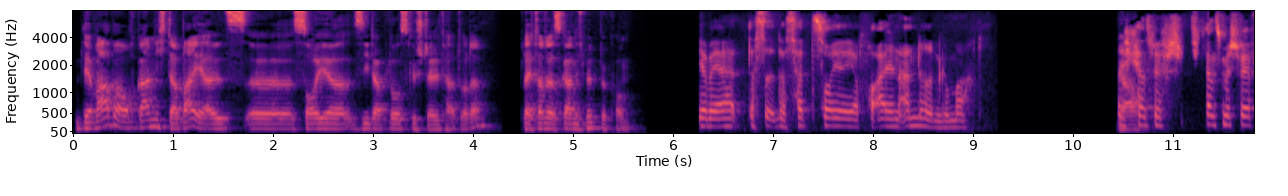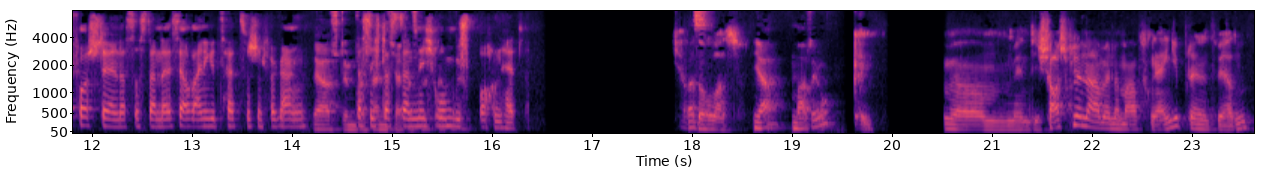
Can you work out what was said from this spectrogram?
Der war aber auch gar nicht dabei, als äh, Sawyer sie da bloßgestellt hat, oder? Vielleicht hat er es gar nicht mitbekommen. Ja, aber er, hat- das, das hat Sawyer ja vor allen anderen gemacht. Und Ja. Ich kann es mir, ich kann's mir schwer vorstellen, dass das dann, da ist ja auch einige Zeit zwischen vergangen, Ja, stimmt. dass sich das dann er nicht rumgesprochen hätte. Ich habe Was? noch was. Ja, Mario? Ähm, wenn die Schauspielernamen am Anfang eingeblendet werden,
